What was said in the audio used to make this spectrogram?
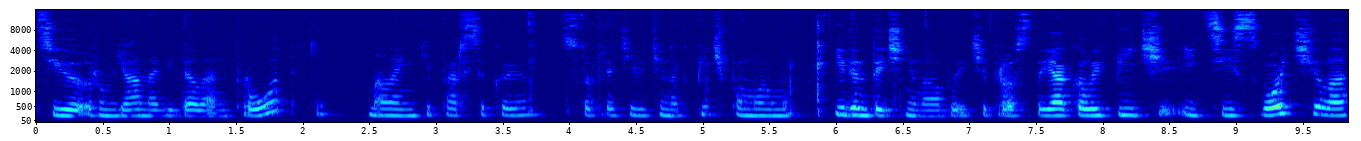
ці рум'яна від Ellen Pro, такі маленькі персикові. 103 відтінок піч, по-моєму, ідентичні на обличчі. Просто я коли піч і ці сводчила,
